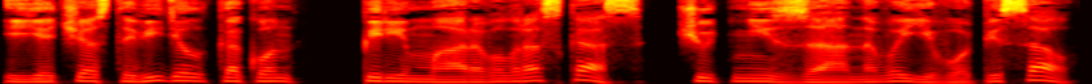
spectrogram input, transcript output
и я часто видел, как он перемарывал рассказ, чуть не заново его писал.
